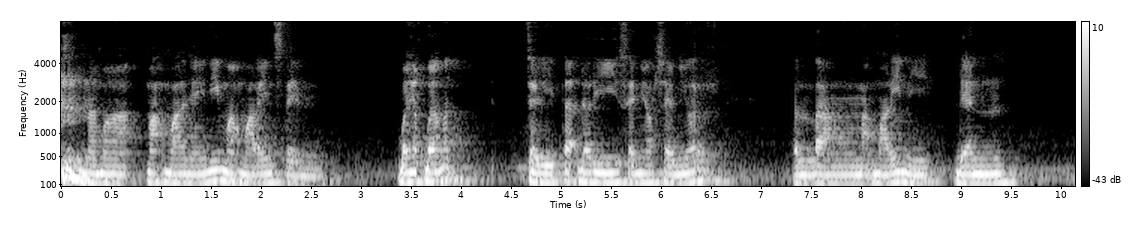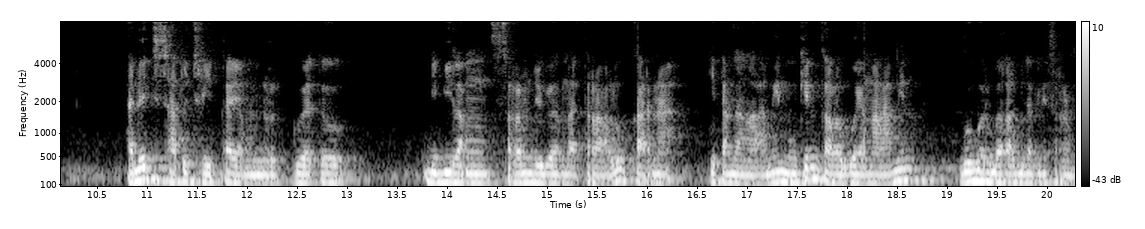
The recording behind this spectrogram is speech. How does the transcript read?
nama makmalnya ini makmal Einstein banyak banget cerita dari senior senior tentang makmal ini dan ada satu cerita yang menurut gue tuh dibilang serem juga nggak terlalu karena kita nggak ngalamin. Mungkin kalau gue yang ngalamin gue baru bakal bilang ini serem.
